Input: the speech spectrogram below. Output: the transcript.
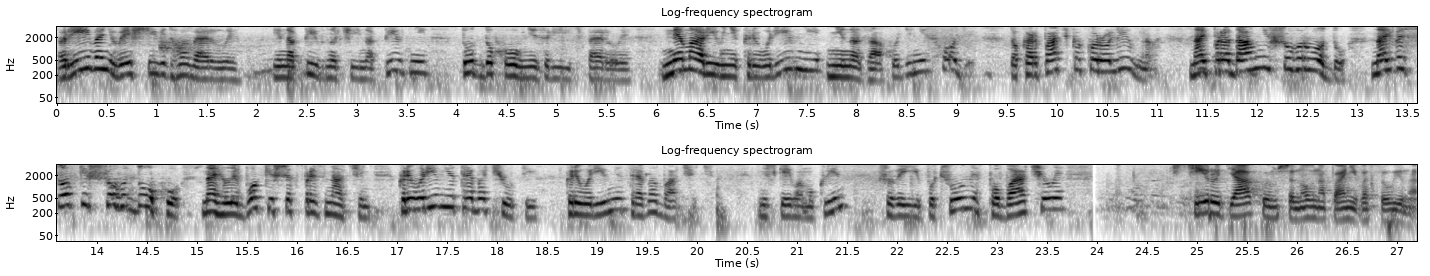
рівень вищий від Говерли. І на півночі, і на півдні тут духовні зріють перли. Нема рівні криворівні ні на заході, ні сході. То Карпатська королівна, найпрадавнішого роду, найвисокішого духу, найглибокіших призначень. Криворівню треба чути, криворівню треба бачити. Низький вам уклін, що ви її почули, побачили. Щиро дякуємо, шановна пані Василина.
